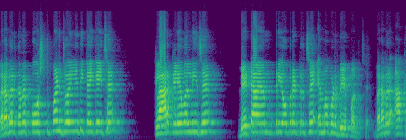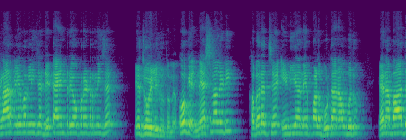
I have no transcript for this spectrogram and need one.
બરાબર? તમે પોસ્ટ પણ જોઈ લીધી કઈ કઈ છે? ક્લાર્ક લેવલની છે ડેટા એન્ટ્રી ઓપરેટર છે, એમાં પણ બે પદ છે. બરાબર? આ ક્લાર્ક લેવલની જે ડેટા એન્ટ્રી ઓપરેટરની છે, એ જોઈ લીધું તમે. ઓકે નેશનાલિટી ખબર જ છે ઇન્ડિયા નેપાળ ભૂટાન આવું બધું. એના બાદ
